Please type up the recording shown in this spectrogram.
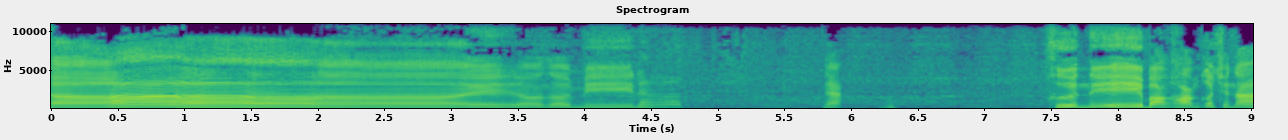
นายเรามีนะเนี่ยคืนนี้บางครั้งก็ชนะ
